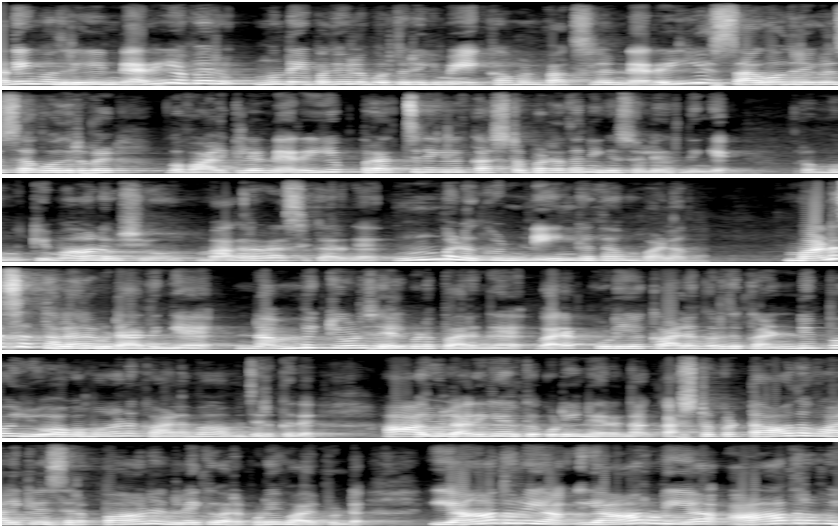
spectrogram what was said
அதே மாதிரி நிறைய பேர் முந்தைய பதிவில் பொறுத்த வரைக்குமே கமெண்ட் பாக்ஸில் நிறைய சகோதரிகள் சகோதரர்கள் உங்கள் வாழ்க்கையில் நிறைய பிரச்சனைகள் கஷ்டப்படுறத நீங்கள் சொல்லியிருந்தீங்க. ரொம்ப முக்கியமான விஷயம். மகர ராசிக்காரங்க உங்களுக்கு நீங்கள் தான் பலம். மனசை தளர விடாதீங்க. நம்பிக்கையோடு செயல்பட பாருங்கள் வரக்கூடிய காலங்கிறது கண்டிப்பாக யோகமான காலமாக அமைஞ்சிருக்குது. ஆயுள் அதிகம் இருக்கக்கூடிய நேரம் தான் கஷ்டப்பட்டாவது வாழ்க்கையில் சிறப்பான நிலைக்கு வரக்கூடிய வாய்ப்புண்டு. யாருடைய யாருடைய ஆதரவு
